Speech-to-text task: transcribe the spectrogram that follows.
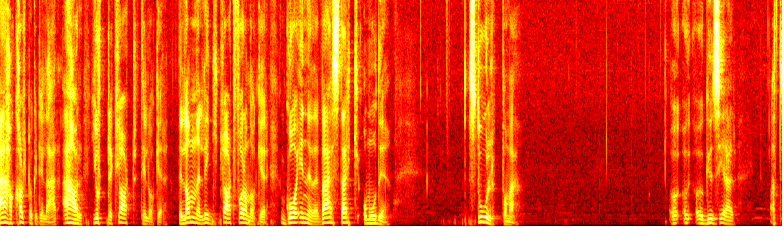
Jeg har kalt dere til det her. Jeg har gjort det klart til dere. Det landet ligger klart foran dere. Gå inn i det. Vær sterk og modig. Stol på meg. Og, og, og, Gud sier her at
